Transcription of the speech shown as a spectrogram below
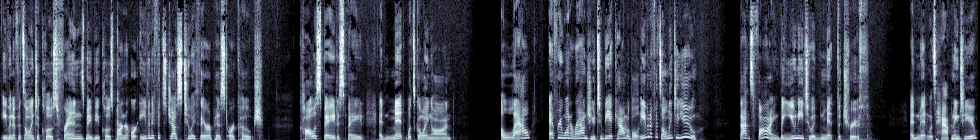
even if it's only to close friends, maybe a close partner, or even if it's just to a therapist or a coach. Call a spade a spade, admit what's going on, allow everyone around you to be accountable, even if it's only to you. That's fine, but you need to admit the truth. Admit what's happening to you.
